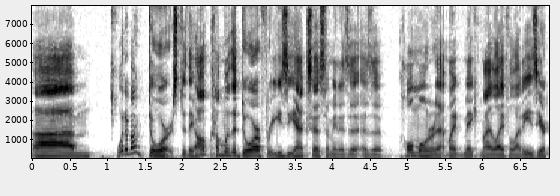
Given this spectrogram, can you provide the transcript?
Um, what about doors? Do they all come with a door for easy access? I mean, as a, as a homeowner, that might make my life a lot easier,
